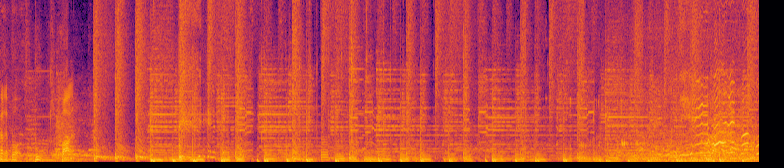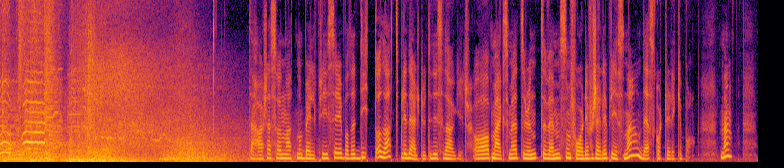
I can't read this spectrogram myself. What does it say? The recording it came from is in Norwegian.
hører på Bokbaren. Det har seg sånn at nobelpriser i både ditt og datt blir delt ut i disse dager, og oppmerksomhet rundt hvem som får de forskjellige prisene, det skorter det ikke på. Men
